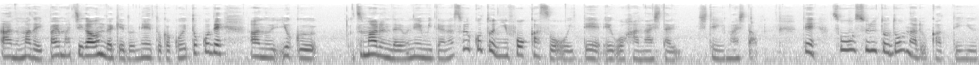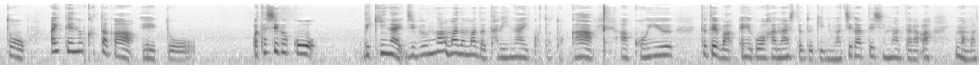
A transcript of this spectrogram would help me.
あのまだいっぱい間違うんだけどねとかこういうとこであのよく詰まるんだよねみたいなそういうことにフォーカスを置いて英語を話したりしていました。でそうするとどうなるかっていうと相手の方が、えーと、私がこうできない自分がまだまだ足りないこととかあこういう例えば英語を話した時に間違ってしまったらあ今間違っ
